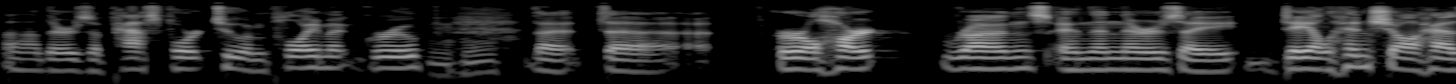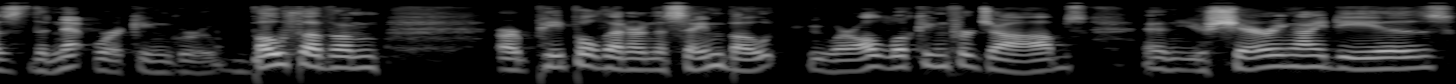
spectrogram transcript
Uh, there's a Passport to Employment group hmm that uh, Earl Hart runs, and then there's a Dale Henshaw has the networking group. Both of them are people that are in the same boat. You are all looking for jobs and you're sharing ideas.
